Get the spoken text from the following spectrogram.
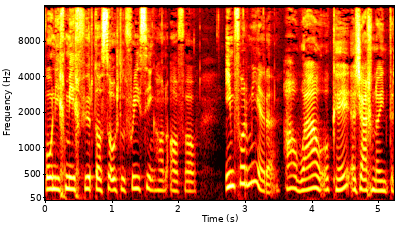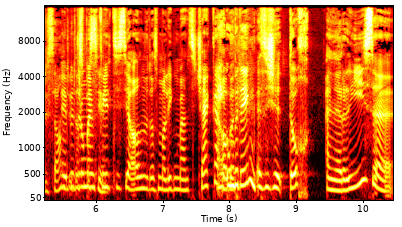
wo ich mich für das Social Freezing habe anfangen informieren. Ah, oh, wow, okay. Das ist eigentlich noch interessant. Eben, darum empfiehlt es ja allen, das mal irgendwann zu checken. Hey, unbedingt. Es ist ja doch ein riesen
